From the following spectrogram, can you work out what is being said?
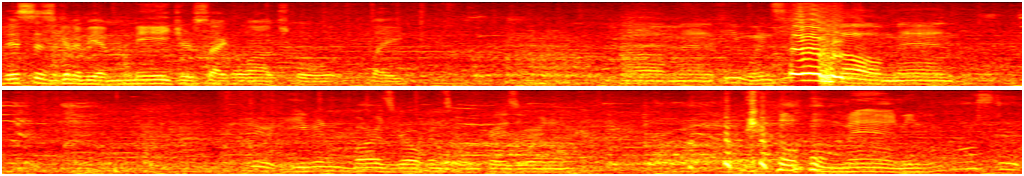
This is going to be a major psychological, like, Oh man, if he wins this, oh man. Dude, even Bard's girlfriend's going crazy right now. oh man, he lost it.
